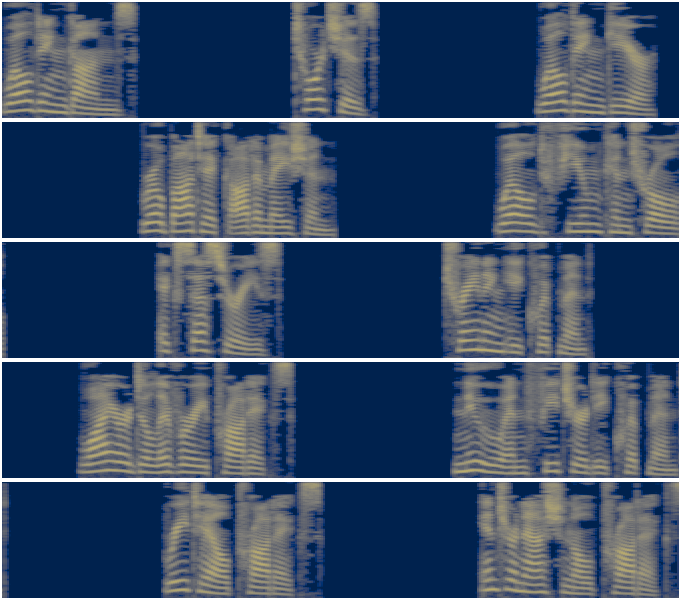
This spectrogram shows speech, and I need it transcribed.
Welding guns Torches Welding gear Robotic automation Weld fume control Accessories Training equipment Wire delivery products New and featured equipment Retail products International products.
